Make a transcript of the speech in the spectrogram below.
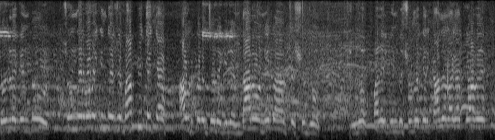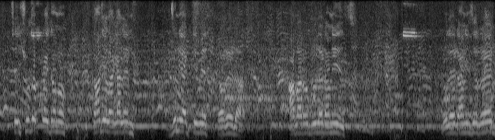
শরীরে কিন্তু সুন্দরভাবে কিন্তু এসে বাপ্পিকে আউট করে চলে গেলেন। দারুণ, এটা হচ্ছে সুযোগ। সুযোগ পালে কিন্তু সুযোগের কাজে লাগাতে হবে। সেই সুযোগটাই যেন কাজে লাগালেন জুনিয়র টিমের রেডার আবারও বুলেট আনিস। বুলেট আনিসের রেড।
